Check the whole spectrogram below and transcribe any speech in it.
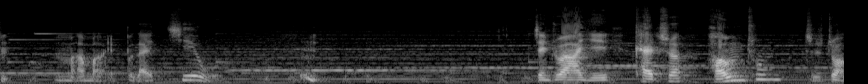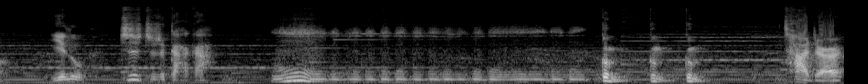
哼，妈妈也不来接我。哼，珍珠阿姨开车横冲直撞，一路吱吱嘎嘎，呜呜呜呜呜呜呜呜呜呜呜呜，咣咣咣，差点儿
